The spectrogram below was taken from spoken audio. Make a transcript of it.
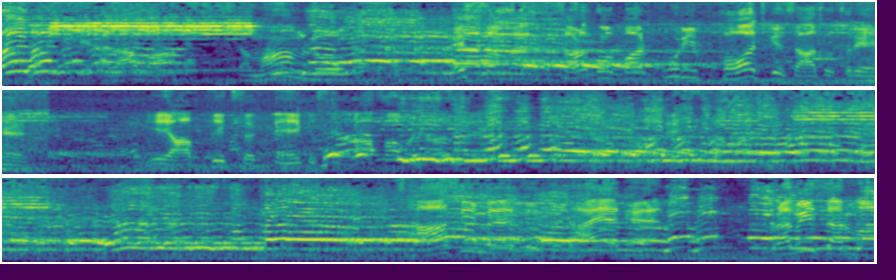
के अलावा तमाम लोग इस समय सड़कों पर पूरी फौज के साथ उतरे हैं। ये आप देख सकते हैं कि सराफा में इस समय झांसी में जो विधायक है रवि शर्मा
